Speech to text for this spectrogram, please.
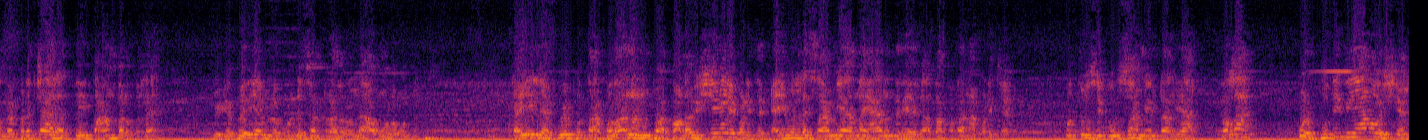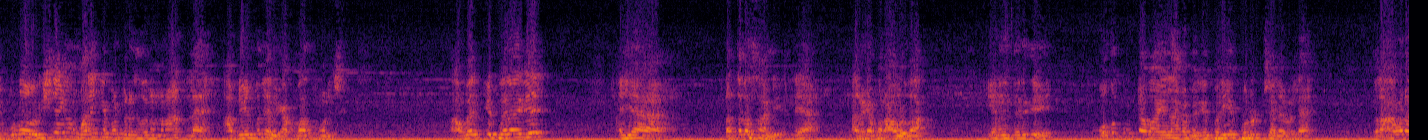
அந்த பிரச்சாரத்தை தாம்பரத்தில் மிகப்பெரிய அளவில் கொண்டு சென்றவர்கள் அவங்களும் உண்டு. கையில் எப்பவுமே புத்தகம். அப்போதான் நான் ப- பல விஷயங்களை படித்தேன். கைவல்ல சாமியார்னா யாரும் தெரியாது. அது அப்போதான் நான் படித்தேன். குத்துசி குருசாமி என்றால் யார்? இதெல்லாம் ஒரு புதுமையான விஷயம். இவ்வளோ விஷயங்கள் மறைக்கப்பட்டிருக்குது நம்ம நாட்டில் அப்படின்றது எனக்கு அப்பதான் தோணுச்சு. அவருக்கு பிறகு ஐயா ரத்னசாமி இல்லையா? அதுக்கப்புறம் அவர் தான் எனக்கு தெரிஞ்சு பொதுக்கூட்ட வாயிலாக மிகப்பெரிய பொருட்செலவில் திராவிட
